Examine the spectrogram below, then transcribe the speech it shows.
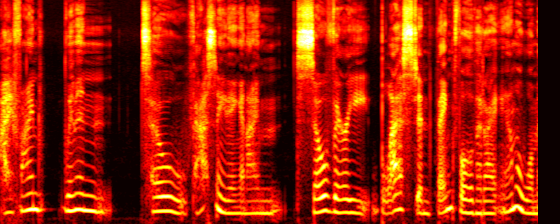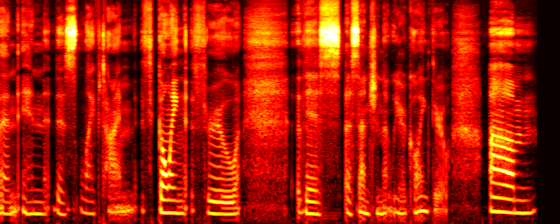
I find women so fascinating and I'm so very blessed and thankful that I am a woman in this lifetime going through this ascension that we are going through. Um,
